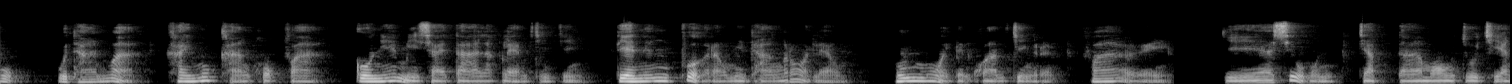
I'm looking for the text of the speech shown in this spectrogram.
บุก อุทานว่าไข่มุกขางคกฟ้าโกเนี้ยมีสายตาหลักแหลมจริง ๆ เตียนึงพวกเรามีทางรอดแล้ว หุ้นม่วยเป็นความจริงหรือฟ้าเอ๋ยเจียซิ่วหุนจับตามองจูเชียง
